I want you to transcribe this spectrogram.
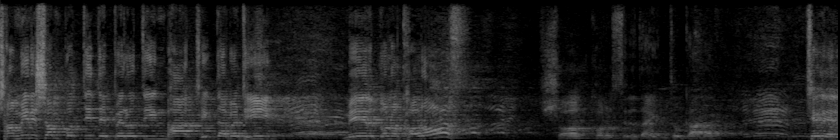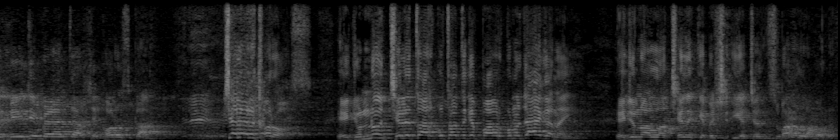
স্বামীর সম্পত্তিতে পেল তিন ভাগ, ঠিক তবে ঠিক মেয়ের কোনো খরচ সব খরচের দায়িত্ব, কার? ছেলের মেয়ে যে বেড়াতে আসে খরচ কার? ছেলের খরচ। এই জন্য ছেলে তো আর কোথাও থেকে পাওয়ার কোনো জায়গা নাই। এই জন্য আল্লাহ ছেলেকে বেশি দিয়েছেন সুবার আল্লাহ বলেন।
